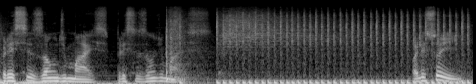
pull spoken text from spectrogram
Precisão demais, precisão demais. Olha isso aí.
